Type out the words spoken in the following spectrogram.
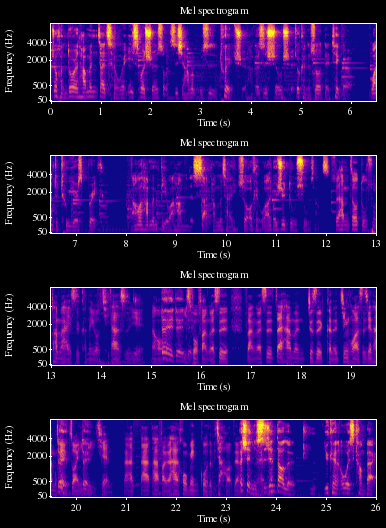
就很多人他们在成为 e-sports 选手之前，他们不是退学，而是休学。就可能说得 take a one to two years break。然后他们比完他们的赛，他们才说 OK，我要回去读书这样子。所以他们之后读书，他们还是可能有其他的事业。然后对对，e-sport 反而是反而是在他们就是可能精华时间，他们可以赚一笔钱。那他他反而他后面过得比较好，这样。而且你时间 到了，you can always come back。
